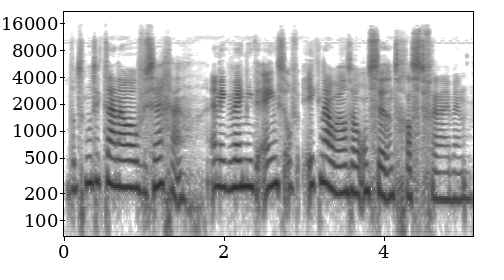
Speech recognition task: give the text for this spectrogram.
wat moet ik daar nou over zeggen? En ik weet niet eens of ik nou wel zo ontzettend gastvrij ben.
